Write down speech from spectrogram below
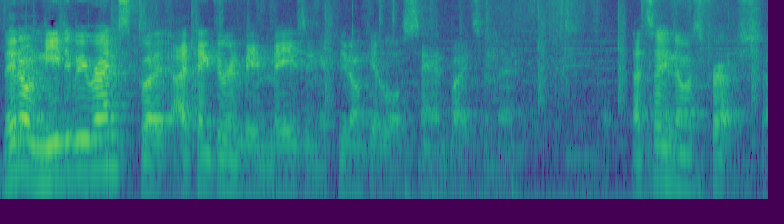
They don't need to be rinsed, but I think they're gonna be amazing if you don't get little sand bites in there. That's how you know it's fresh. So,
